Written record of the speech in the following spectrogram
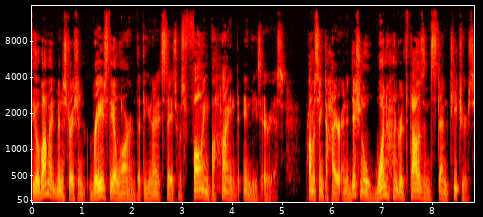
The Obama administration raised the alarm that the United States was falling behind in these areas, promising to hire an additional 100,000 STEM teachers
